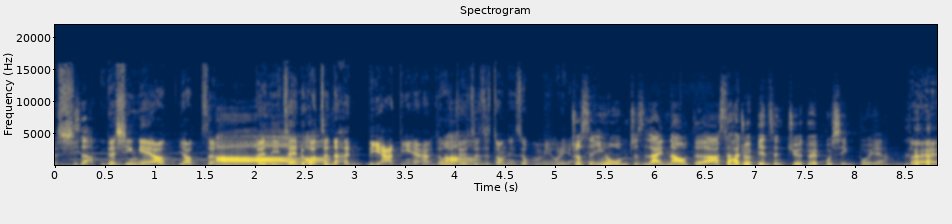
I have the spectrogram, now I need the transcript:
是啊，你的心念要要正啊。对，你这如果真的很嗲嗲啊，可是我觉得这次重点是我们没有嗲，就是因为我们就是来闹的啊，所以它就会变成绝对不行杯啊。对，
